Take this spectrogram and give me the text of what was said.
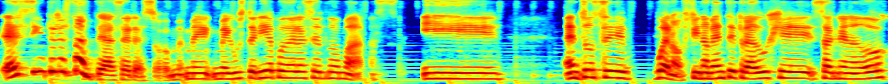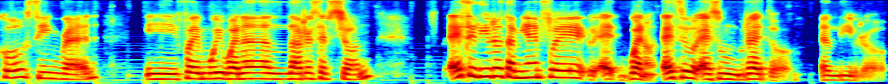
es interesante hacer eso. Me, me gustaría poder hacerlo más. Y entonces, bueno, finalmente traduje Sangre en el Ojo, Seeing Red, y fue muy buena la recepción. Ese libro también fue, eh, bueno, eso es un reto, el libro.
